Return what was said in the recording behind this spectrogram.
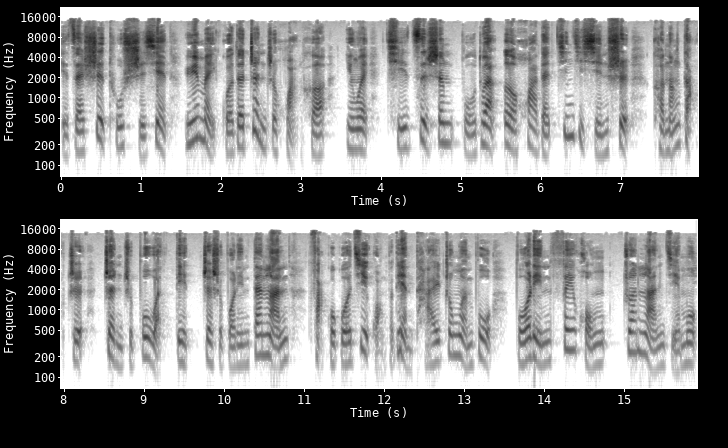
也在试图实现与美国的政治缓和，因为其自身不断恶化的经济形势可能导致政治不稳定。这是柏林丹兰法国国际广播电台中文部柏林飞鸿专栏节目。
